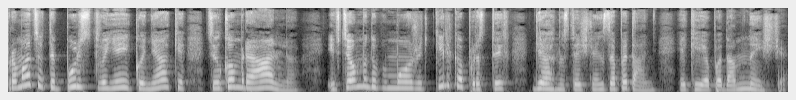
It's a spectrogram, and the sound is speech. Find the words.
Промацати пульс твоєї коняки цілком реально, і в цьому допоможуть кілька простих діагностичних запитань, які я подам нижче.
